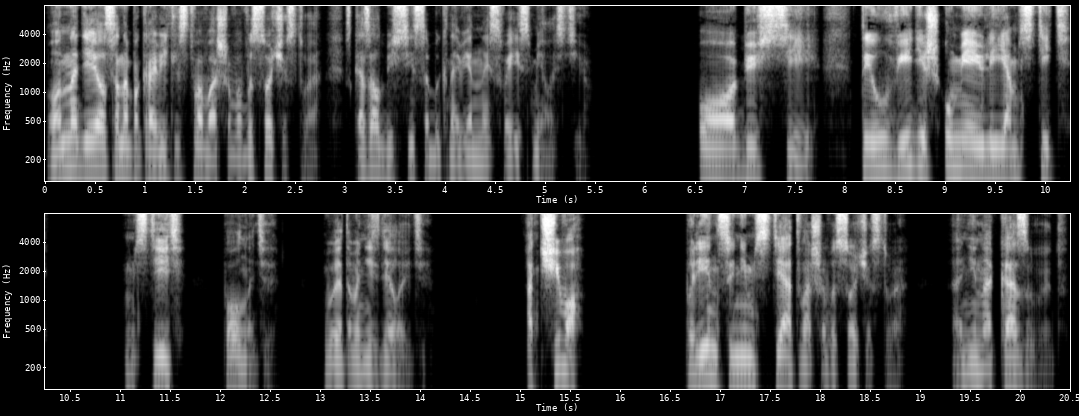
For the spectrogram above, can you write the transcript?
Он надеялся на покровительство вашего высочества, сказал Бюсси с обыкновенной своей смелостью. О, Бюсси, ты увидишь, умею ли я мстить. Мстить? Полноте. Вы этого не сделаете. От чего? Принцы не мстят, ваше высочество. Они наказывают.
